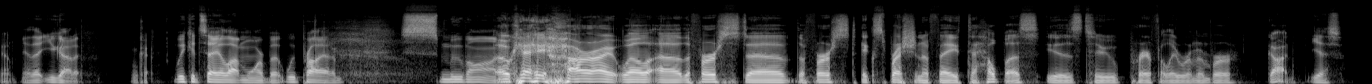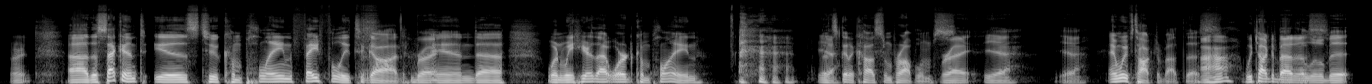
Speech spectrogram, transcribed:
Yeah. Yeah. That you got it. Okay. We could say a lot more, but we probably ought to move on. Okay. All right. Well, uh, the first uh, the first expression of faith to help us is to prayerfully remember God. Yes. All right. Uh, the second is to complain faithfully to God. Right. And uh, when we hear that word complain, Yeah. that's going to cause some problems. Right. Yeah. Yeah. And we've talked about this. Uh huh. We talked about it a little bit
